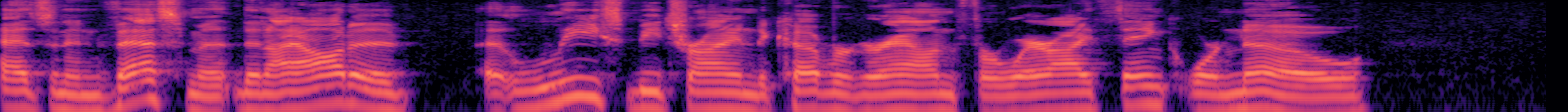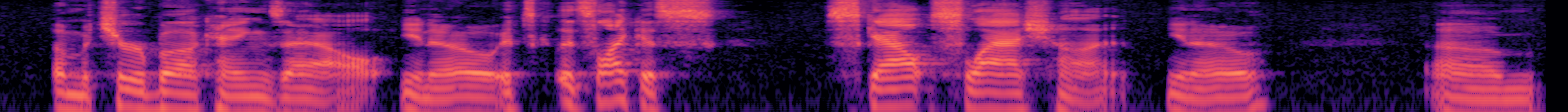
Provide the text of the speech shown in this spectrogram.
as an investment, then I ought to at least be trying to cover ground for where I think or know a mature buck hangs out. You know, it's it's like a s- scout slash hunt. You know, um,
